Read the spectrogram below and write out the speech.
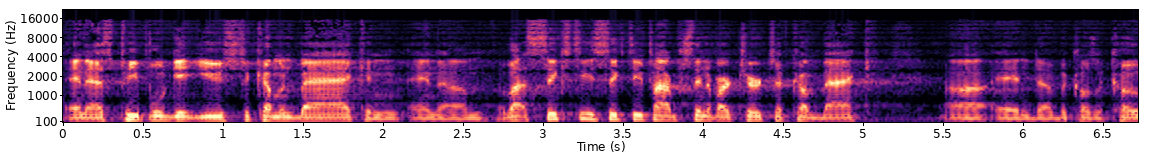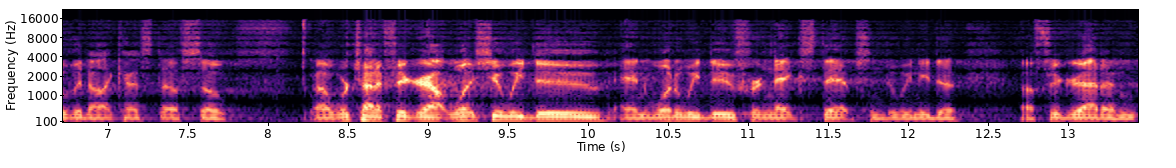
And as people get used to coming back, and, and um, about 60 65% of our church have come back uh, and uh, because of COVID and all that kind of stuff. So uh, we're trying to figure out what should we do and what do we do for next steps, and do we need to uh, figure out an,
